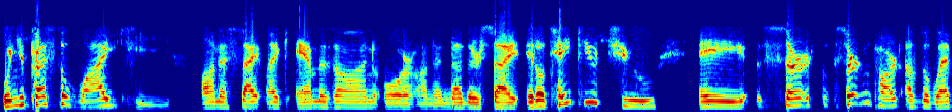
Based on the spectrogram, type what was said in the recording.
When you press the Y key, on a site like Amazon or on another site, it'll take you to a certain certain part of the web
